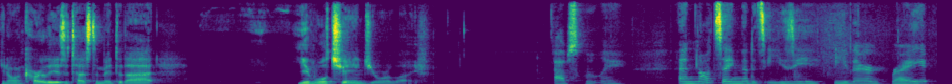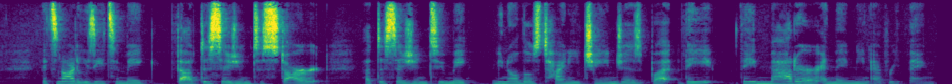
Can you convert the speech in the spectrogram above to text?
you know, and Carly is a testament to that, it will change your life. Absolutely. And not saying that it's easy either, right? It's not easy to make that decision to start, that decision to make, you know, those tiny changes, but they they matter and they mean everything.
